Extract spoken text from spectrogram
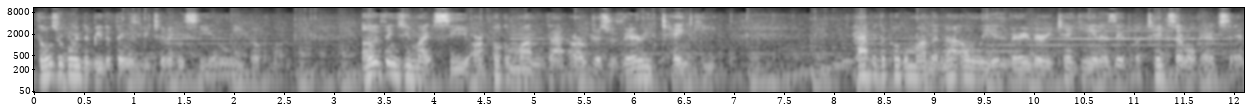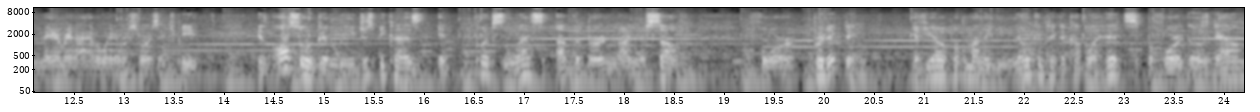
those are going to be the things that you typically see in lead Pokemon. Other things you might see are Pokemon that are just very tanky. Having a Pokemon that not only is very very tanky and is able to take several hits and may or may not have a way to restore its HP, is also a good lead just because it puts less of the burden on yourself for predicting. If you have a Pokemon that you know can take a couple of hits before it goes down,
